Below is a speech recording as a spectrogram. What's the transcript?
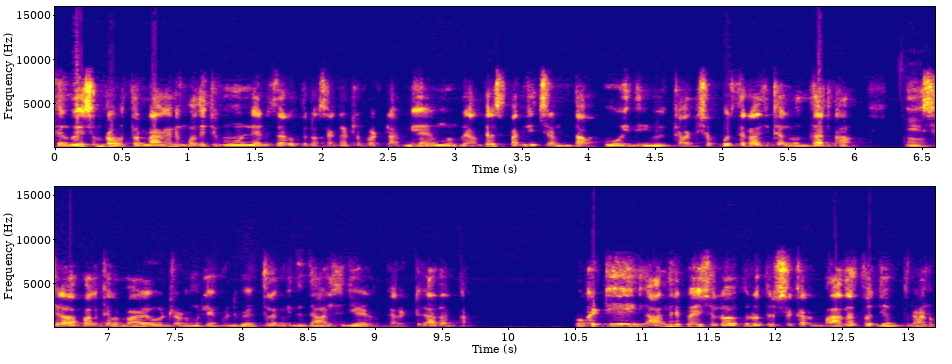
తెలుగుదేశం ప్రభుత్వం రాగానే మొదటి మూడు నెలలు జరుగుతున్న సంఘటనల పట్ల మేము అందరూ స్పందించడం తప్పు. ఇది కక్షపూర్తి రాజకీయాలు వద్దన్నాం ఈ శిలాపాలకలు బాగా కొట్టడం లేకుంటే వ్యక్తుల మీద దాడులు చేయడం కరెక్ట్ కాదన్నాం. ఒకటి ఆంధ్రప్రదేశ్లో దురదృష్టకర బాధతో చెప్తున్నాను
